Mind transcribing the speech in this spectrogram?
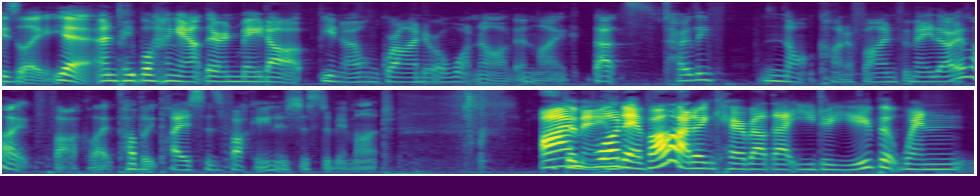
easily. Yeah, and people hang out there and meet up, you know, on Grindr or whatnot, and like that's totally not kind of fine for me though. Like fuck, like public places fucking is just a bit much. I'm me. whatever. I don't care about that. You do you. But when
